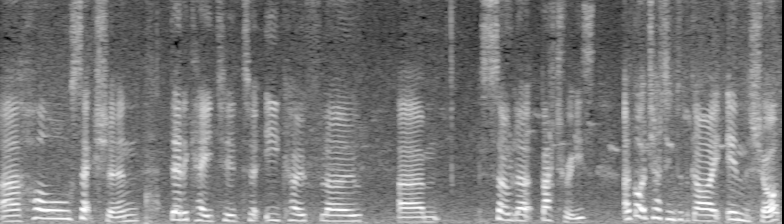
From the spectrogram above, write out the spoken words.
a whole section dedicated to EcoFlow um, solar batteries. I got chatting to the guy in the shop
